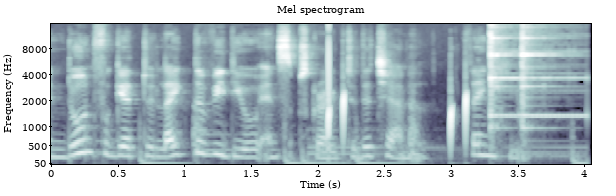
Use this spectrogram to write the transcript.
and don't forget to like the video and subscribe to the channel. Thank you.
